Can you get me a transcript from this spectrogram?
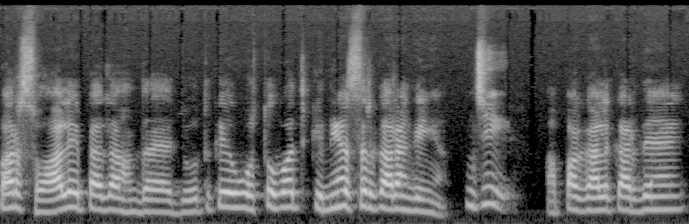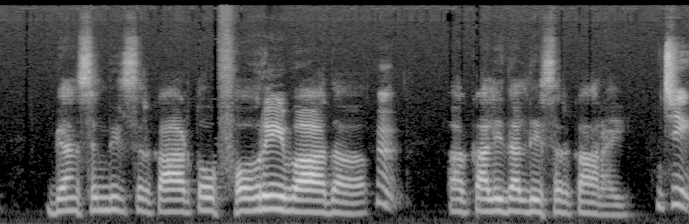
ਪਰ ਸਵਾਲ ਇਹ ਪੈਦਾ ਹੁੰਦਾ ਹੈ ਜੋਤ ਕਿ ਉਸ ਤੋਂ ਬਾਅਦ ਕਿੰਨੀਆਂ ਸਰਕਾਰਾਂ ਗਈਆਂ? ਜੀ। ਆਪਾਂ ਗੱਲ ਕਰਦੇ ਹਾਂ ਬਿਆਨ ਸਿੰਘ ਦੀ ਸਰਕਾਰ ਤੋਂ ਫੌਰੀ ਬਾਅਦ ਅਕਾਲੀ ਦਲ ਦੀ ਸਰਕਾਰ ਆਈ। ਜੀ।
